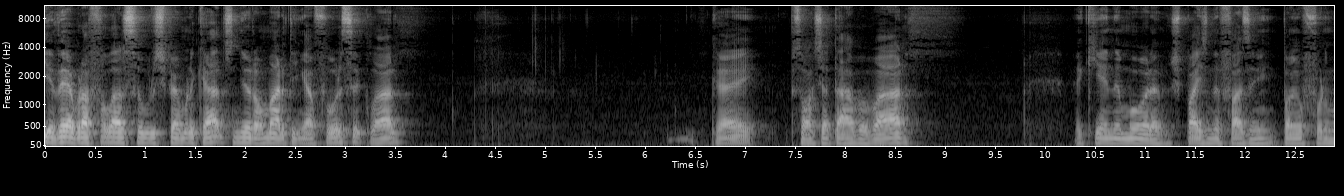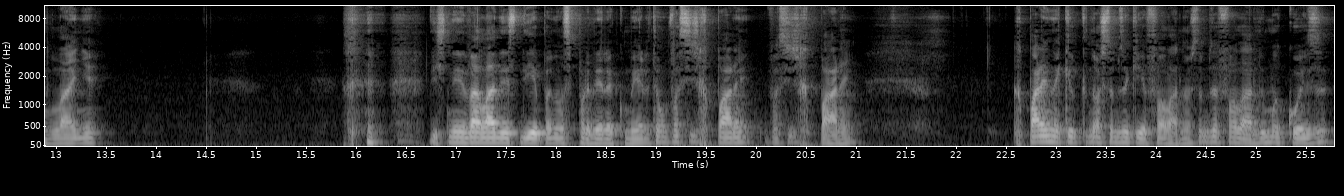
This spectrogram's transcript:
Aqui a Débora a falar sobre os supermercados, neuromarketing à força, claro. Ok. Pessoal que já está a babar. Aqui a namora, os pais ainda fazem pão ao forno de lenha. Diz que nem vai lá nesse dia para não se perder a comer. Então vocês reparem, vocês reparem, reparem naquilo que nós estamos aqui a falar. Nós estamos a falar de uma coisa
